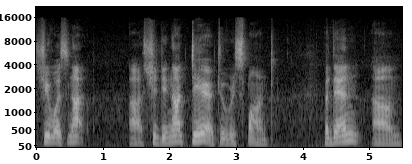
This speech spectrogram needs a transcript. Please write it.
She was not, uh, she did not dare to respond. But then um,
